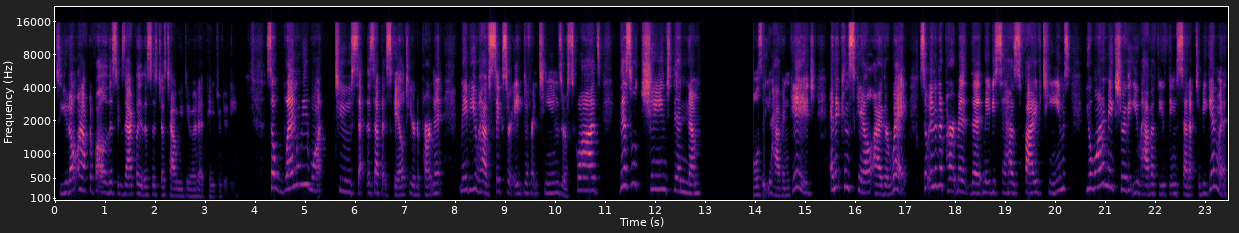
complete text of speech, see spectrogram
So you don't have to follow this exactly. This is just how we do it at PagerDuty. So when we want to set this up at scale to your department, maybe you have six or eight different teams or squads. This will change the number that you have engaged and it can scale either way. So in a department that maybe has five teams, you'll want to make sure that you have a few things set up to begin with.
